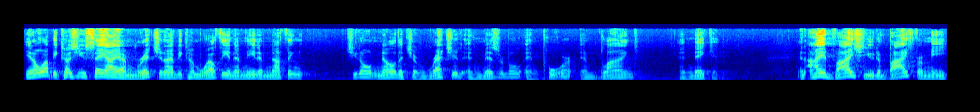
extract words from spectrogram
You know what? Because you say I am rich and I become wealthy and have need of nothing, you don't know that you're wretched and miserable and poor and blind and naked. And I advise you to buy from me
